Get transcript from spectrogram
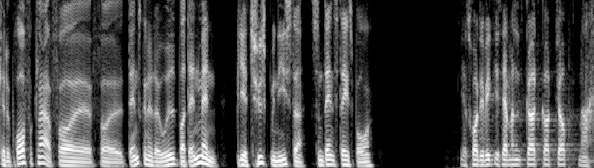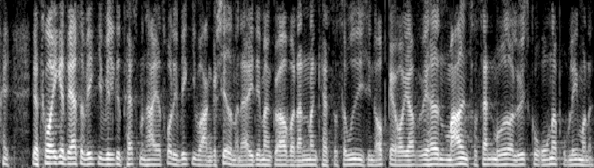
Kan du prøve at forklare for, øh, for danskerne derude, hvordan man bliver tysk minister som dansk statsborger? Jeg tror, det vigtigste er, at man gør et godt job. Nej, jeg tror ikke, at det er så vigtigt, hvilket pas man har. Jeg tror, det er vigtigt, hvor engageret man er i det, man gør, og hvordan man kaster sig ud i sine opgaver. Jeg, vi havde en meget interessant måde at løse coronaproblemerne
